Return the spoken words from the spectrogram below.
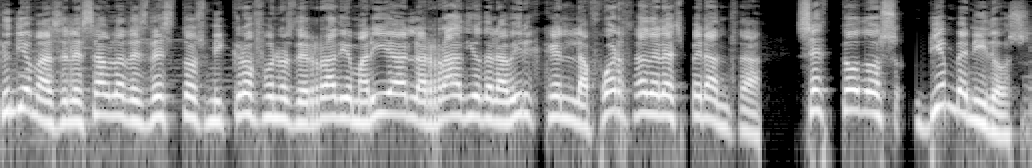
que un día más les habla desde estos micrófonos de Radio María, la radio de la Virgen, la fuerza de la esperanza. Sed todos bienvenidos.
